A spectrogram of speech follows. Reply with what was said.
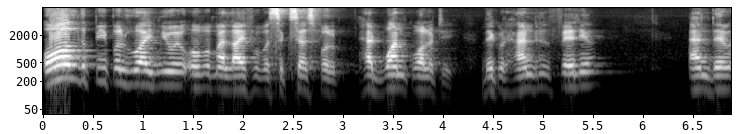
All the people who I knew over my life who were successful had one quality. They could handle failure and they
